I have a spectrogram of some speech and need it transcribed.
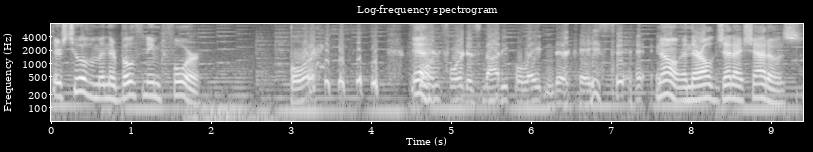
There's two of them, and they're both named Four. Four? Yeah. Four and four does not equal eight in their case. No, and they're all Jedi shadows.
